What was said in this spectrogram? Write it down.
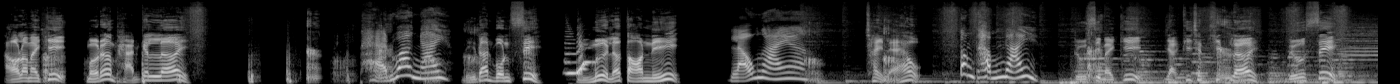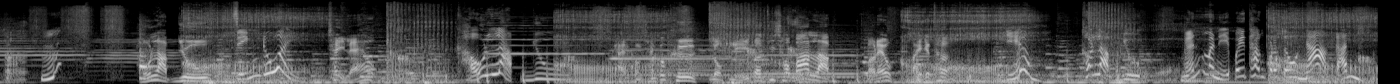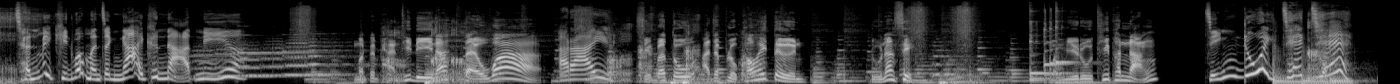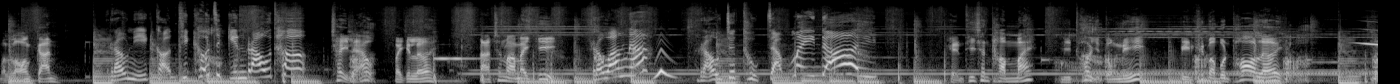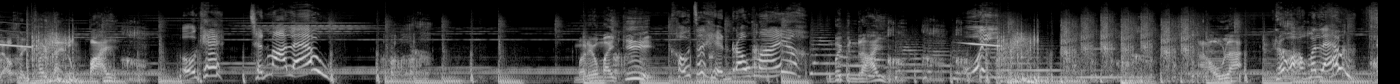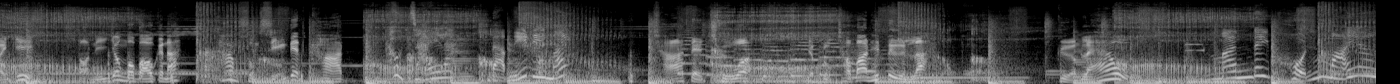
เอาละไมกี้ มาเริ่มแผนกันเลย แผนว่าไง ดูด้านบนสิ มันมืดแล้วตอนนี้ แล้วไงอะ ใช่แล้ว ต้องทำไง ดูสิไมกี้ อย่างที่ฉันคิดเลย ดูสิหืมเขาหลับอยู่ จริงด้วย ใช่แล้ว เขาหลับอยู่ แผนของฉันก็คือหลบหนีตอนที่ชาวบ้านหลับ มาเร็ว ไปกันเถอะ เยี่ยม เขาหลับอยู่ งั้นมาหนีไปทางประตูหน้ากัน ฉันไม่คิดว่ามันจะง่ายขนาดนี้อะมันเป็นแผนที่ดีนะ แต่ว่าอะไร เสียงประตูอาจจะปลุกเขาให้ตื่น ดูนั่นสิ มันมีรูที่ผนัง จริงด้วยเจเจ มาลองกัน เราหนีก่อนที่เขาจะกินเราเถอะ ใช่แล้วไปกันเลย ตามฉันมาไมกี้ ระวังนะ เราจะถูกจับไม่ได้ เห็นที่ฉันทำไหม มีท่ออยู่ตรงนี้ ปีนขึ้นมาบนท่อเลย แล้วค่อยๆไต่ลงไป โอเค ฉันมาแล้ว มาเร็วไมกี้ เขาจะเห็นเราไหมอะไม่เป็นไร โอ้ยเอาละ เราออกมาแล้ว ไมกี้ ตอนนี้ย่องเบาๆกันนะ ห้ามส่งเสียงเด็ดขาด เข้าใจละแบบนี้ดีไหม ช้าแต่ชัวร์อย่าปลุกชาวบ้านให้ตื่นละเกือบแล้ว มันได้ผลไหมอะ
